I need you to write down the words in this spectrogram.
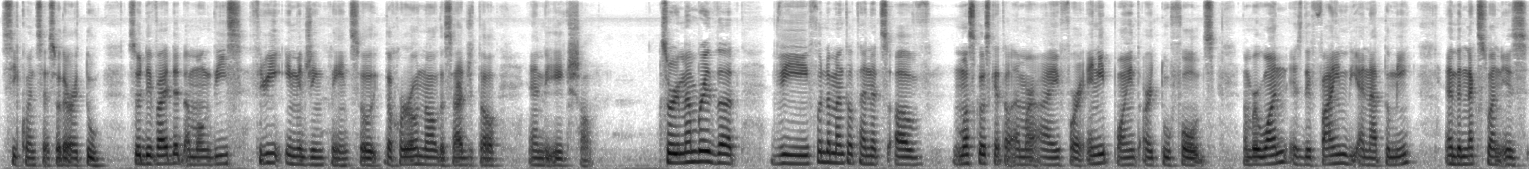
sequences. So there are two. So divided among these three imaging planes. So the coronal, the sagittal, and the axial. So remember that the fundamental tenets of musculoskeletal MRI for any point are two folds. Number one is define the anatomy, and the next one is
